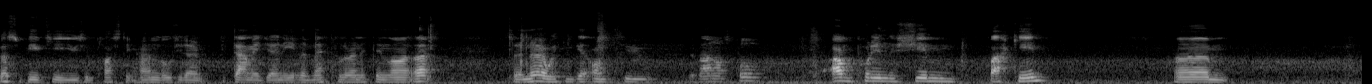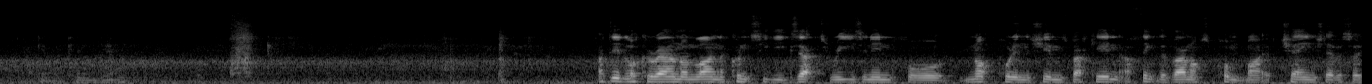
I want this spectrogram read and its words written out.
That's the beauty of using plastic handles, you don't damage any of the metal or anything like that. So now we can get on to the Vanos pump. I'm putting the shim back in. Um, get it cleaned out. I did look around online, I couldn't see the exact reasoning for not putting the shims back in. I think the Vanos pump might have changed ever so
